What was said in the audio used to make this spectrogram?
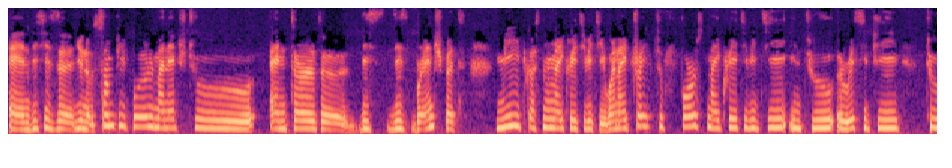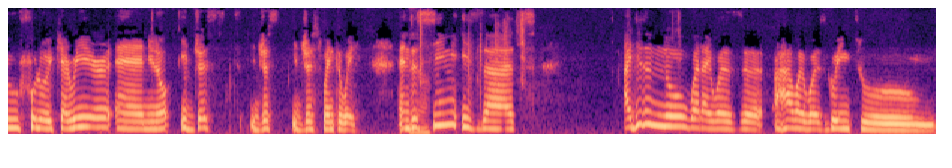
And this is uh, you know some people manage to enter the this this branch but me it cost me my creativity. When i tried to force my creativity into a recipe to follow a career and you know it just it just it just went away and the Yeah. thing is that i didn't know what i was uh, how i was going to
